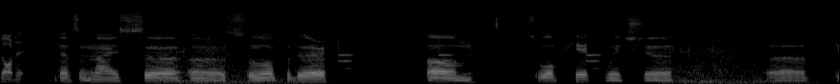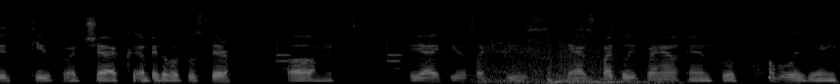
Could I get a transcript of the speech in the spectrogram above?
Got it. That's a nice uh, uh, slope there. Um, slope hit, which uh, uh, did give Jack a bit of a boost there. Um, yeah, he looks like he's he has quite a lead right now and will probably win.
